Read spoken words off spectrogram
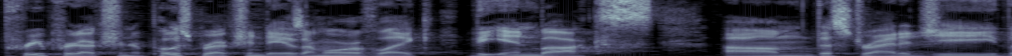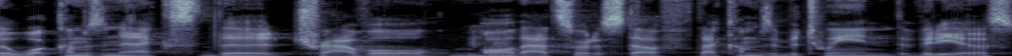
pre-production or post-production days are more of like the inbox, um, the strategy, the what comes next, the travel, all that sort of stuff that comes in between the videos.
